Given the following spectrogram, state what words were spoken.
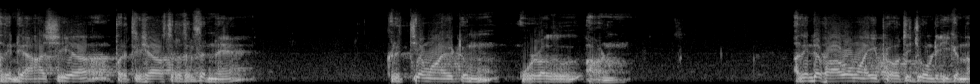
അതിന്റെ ആശയ പ്രത്യശാസ്ത്രത്തിൽ തന്നെ കൃത്യമായിട്ടും ഉള്ളത് ആണ്. അതിന്റെ ഭാഗമായി പ്രവർത്തിച്ചുകൊണ്ടിരിക്കുന്ന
